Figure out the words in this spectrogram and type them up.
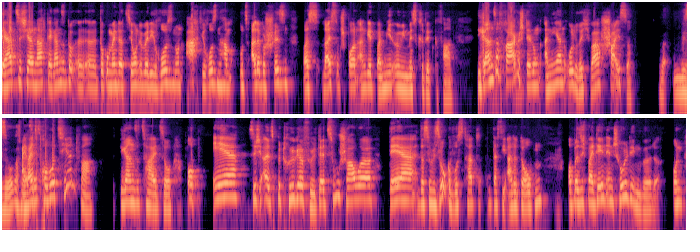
Der hat sich ja nach der ganzen Do äh, Dokumentation über die Russen und ach, die Russen haben uns alle beschissen, was Leistungssport angeht, bei mir irgendwie einen Misskredit gefahren. Die ganze Fragestellung an Jan Ulrich war scheiße. Wieso? Was Weil es provozierend war. Die ganze Zeit so. Ob er sich als Betrüger fühlt, der Zuschauer, der das sowieso gewusst hat, dass die alle dopen, ob er sich bei denen entschuldigen würde. Und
